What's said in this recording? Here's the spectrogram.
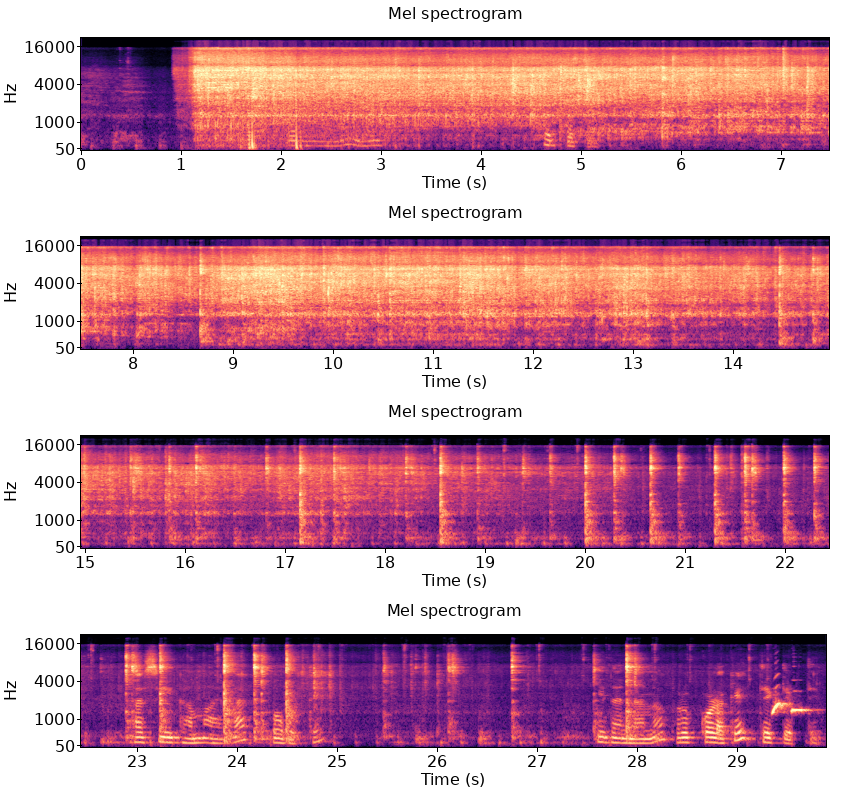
ಹುರ್ಕೋತೀನಿ ಹಸಿ ಘಮ ಎಲ್ಲ ಹೋಗುತ್ತೆ. ಇದನ್ನು ನಾನು ರುಬ್ಕೊಳ್ಳೋಕ್ಕೆ ತೆಗೆದಿಡ್ತೀನಿ.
